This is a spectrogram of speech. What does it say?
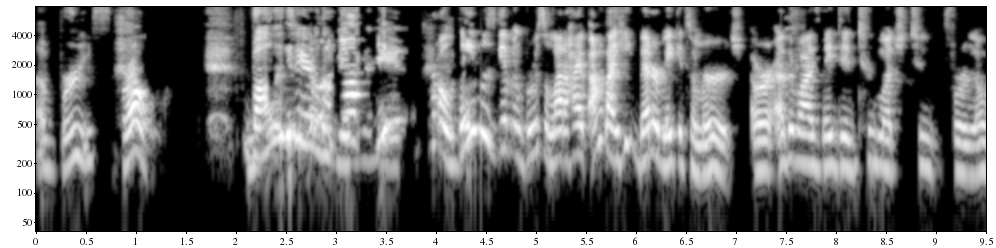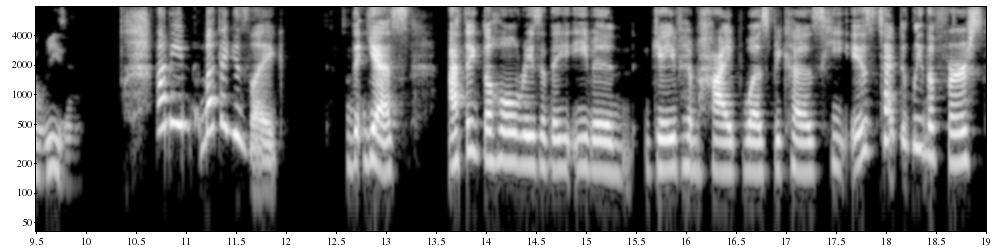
of Bruce. Bro. Voluntarily Bro, they was giving Bruce a lot of hype. I'm like, he better make it to merge, or otherwise they did too much too for no reason. I mean, my thing is like, yes, I think the whole reason they even gave him hype was because he is technically the first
